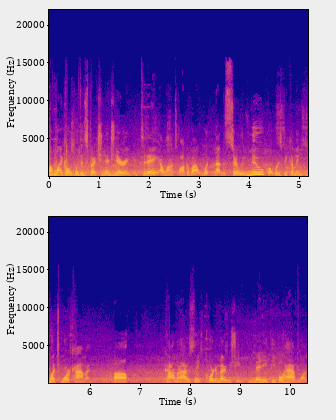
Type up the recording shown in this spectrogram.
I'm Michael with Inspection Engineering, and today I want to talk about what not necessarily new, but what is becoming much more common. Uh, common, obviously, coordinate measuring machine. Many people have one.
